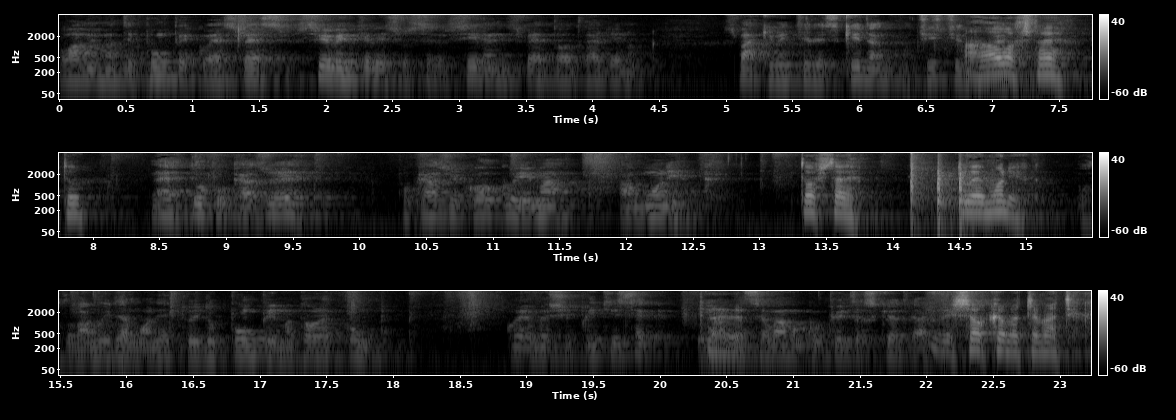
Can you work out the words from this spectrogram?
Ovamo imate pumpe koje sve, svi ventili su servisirani, sve je to odrađeno. Svaki ventil je skidan, očišćen. A ovo šta je tu? E, tu pokazuje, pokazuje koliko ima amonijak. To šta je? Tu je amonijak. Od ovamo ide amonijak, tu idu pumpe, ima dole pumpe koje vrši pritisak i onda se ovamo kompjuterski odrađuje. Visoka matematika.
